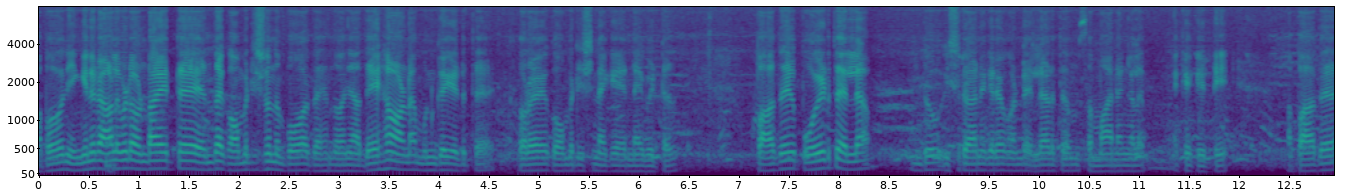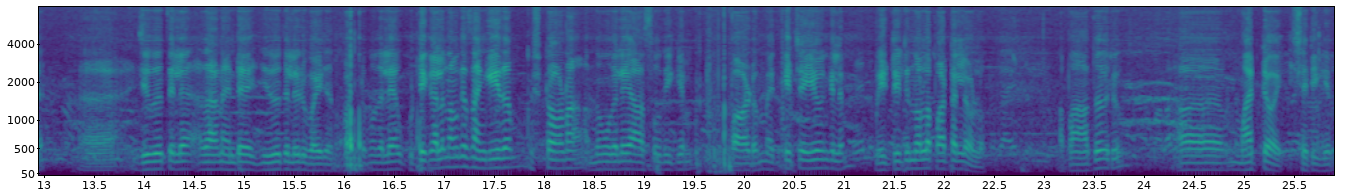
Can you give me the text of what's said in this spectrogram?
അപ്പോൾ ഇങ്ങനെ ഒരാൾ ഇവിടെ ഉണ്ടായിട്ട് എന്താ കോമ്പറ്റീഷനൊന്നും പോകാത്ത എന്ന് പറഞ്ഞാൽ അദ്ദേഹമാണ് മുൻകൈ എടുത്ത് കുറേ കോമ്പറ്റീഷനൊക്കെ എന്നെ വിട്ടത്. അപ്പോൾ അത് പോയെടുത്തെല്ലാം എന്തോ ഈശ്വരാനുഗ്രഹം കൊണ്ട് എല്ലായിടത്തും സമ്മാനങ്ങൾ ഒക്കെ കിട്ടി. അപ്പോൾ അത് ജീവിതത്തിൽ അതാണ് എന്റെ ജീവിതത്തിലൊരു വഴി. പണ്ട് മുതലേ കുട്ടിക്കാലം നമുക്ക് സംഗീതം ഇഷ്ടമാണ്. അന്ന് മുതലേ ആസ്വദിക്കും പാടും ഒക്കെ ചെയ്യുമെങ്കിലും വീട്ടിൽ നിന്നുള്ള പാട്ടല്ലേ ഉള്ളൂ. അപ്പോൾ അതൊരു മാറ്റമായി ശരിക്കും.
